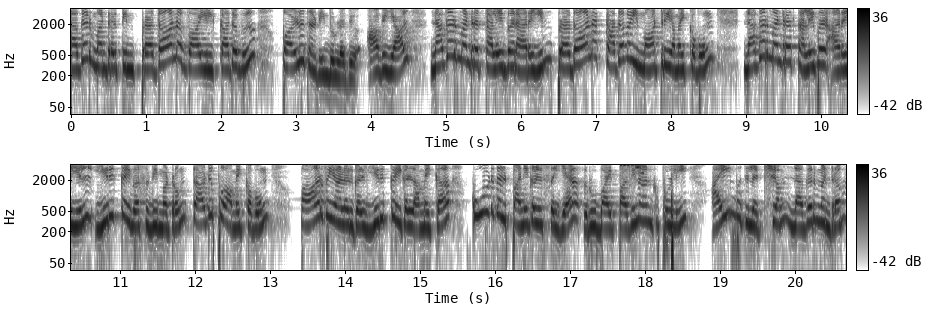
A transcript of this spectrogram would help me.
நகர்மன்றத்தின் பிரதான வாயில் கதவு பழுதடைந்துள்ளது. ஆகையால் நகர்மன்ற தலைவர் அறையின் பிரதான கதவை மாற்றி அமைக்கவும் நகர்மன்ற தலைவர் அறையில் இருக்கை வசதி மற்றும் தடுப்பு அமைக்கவும் பார்வையாளர்கள் இருக்கைகள் அமைக்க கூடுதல் பணிகள் செய்ய ரூபாய் பதினான்கு புள்ளி ஐம்பது லட்சம் நகர்மன்றம்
